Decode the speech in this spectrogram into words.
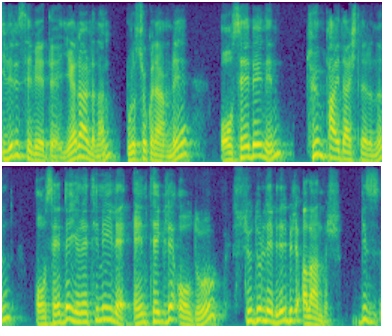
ileri seviyede yararlanan, burası çok önemli, OSB'nin tüm paydaşlarının OSB yönetimiyle entegre olduğu sürdürülebilir bir alandır. Biz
